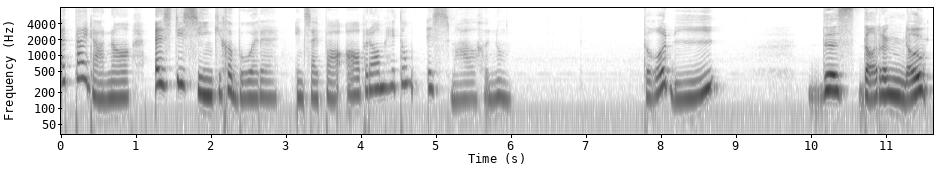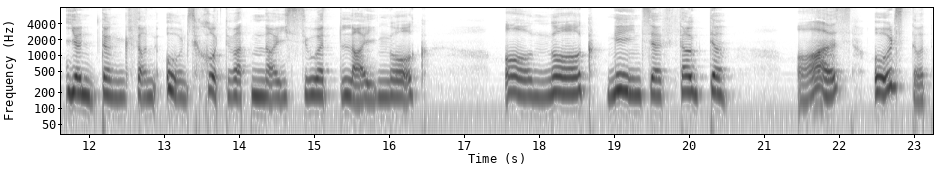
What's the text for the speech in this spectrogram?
'n Tyd daarna is die seentjie gebore en sy pa Abraham het hom Ismael genoem. Daddy, dis darring nou een ding van ons God wat nou so lei ngok. O ngok, mense foute. As ons tot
